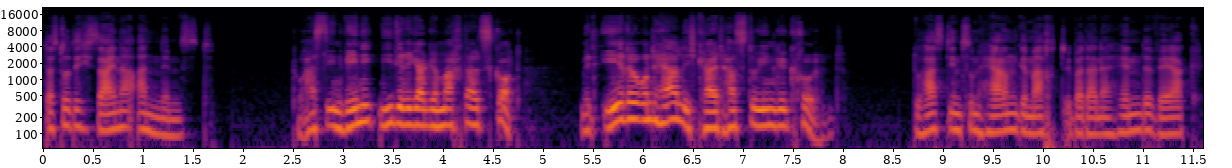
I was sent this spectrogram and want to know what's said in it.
dass du dich seiner annimmst? Du hast ihn wenig niedriger gemacht als Gott, mit Ehre und Herrlichkeit hast du ihn gekrönt. Du hast ihn zum Herrn gemacht über deiner Hände Werk,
